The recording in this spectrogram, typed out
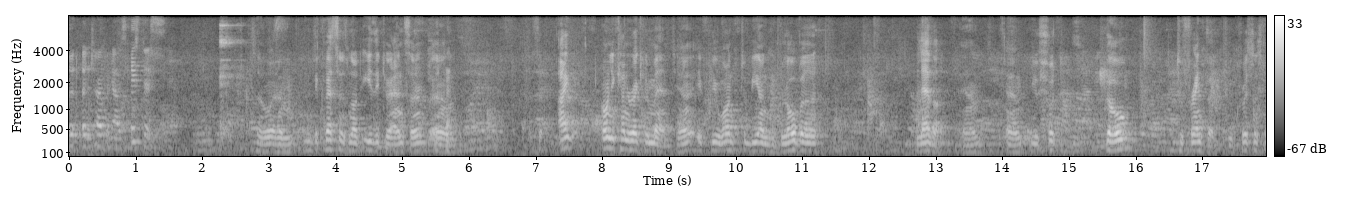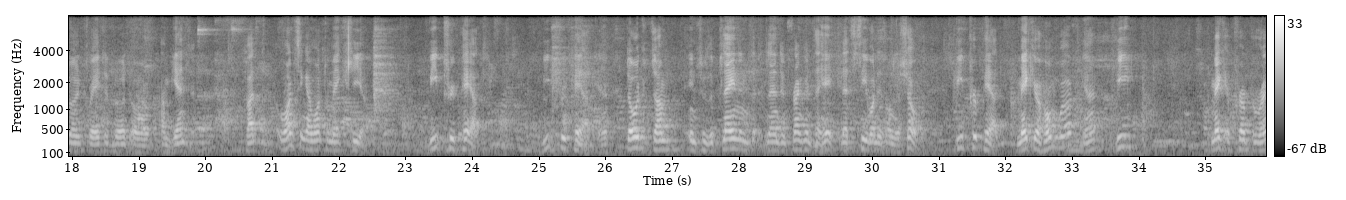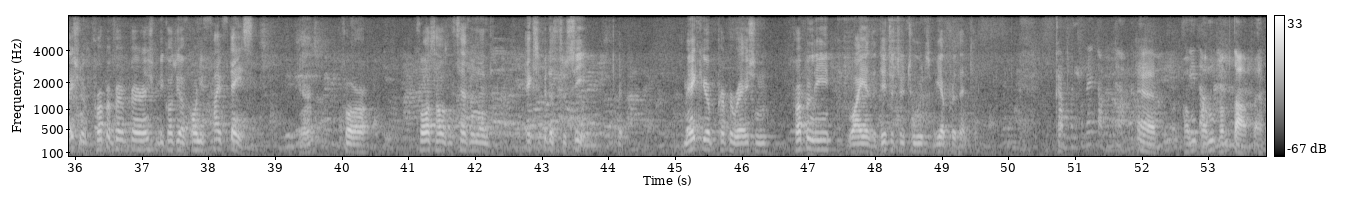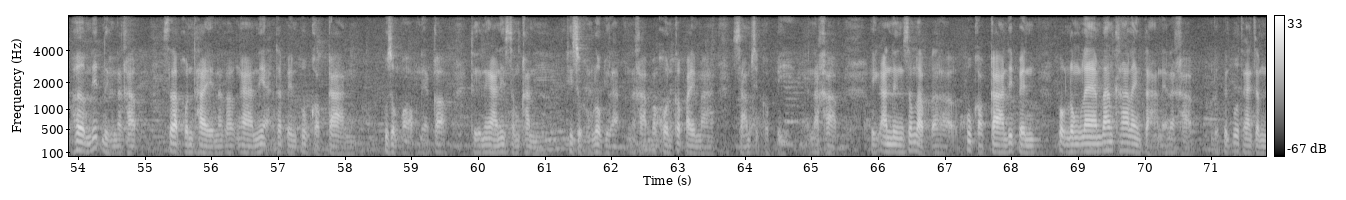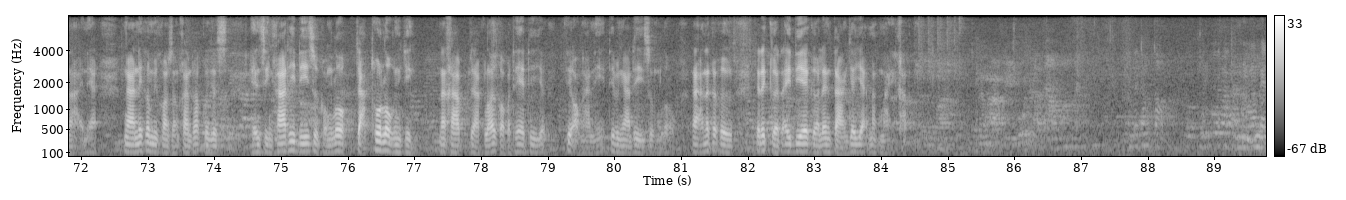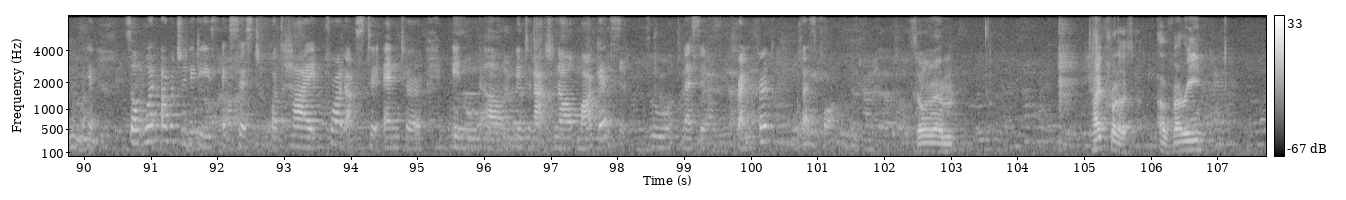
uh, uh, entrepreneurs, business So um, the question is not easy to answer. Um, so I only can recommend, yeah, if you want to be on the global level, yeah, um, you should go to Frankfurt, to Christmas World, Creative World, or Ambiente. But one thing I want to make clear: be prepared. Be prepared. yeah. Don't jump into the plane and land in Frankfurt and say, "Hey, let's see what is on the show." Be prepared. Make your homework. Yeah. Be make a preparation, a proper preparation, because you have only five days yeah, for 4,700 exhibitors to see. Make your preparation properly via the digital tools we are presenting. ครับมันก็ไม่ได้ตอบคำถาม เอ่อผมผมผมตอบเอ่อเพิ่มนิดหนึ่งนะครับสำหรับคนไทยนะครับงานเนี่ยถ้าเป็นผู้ประกอบการผู้ส่งออกเนี่ยก็ ถือในงานนี้สำคัญที่สุดของโลกอยู่แล้วนะครับ บางคนก็ไปมา 30 กว่าปีนะครับ อีกอันหนึ่งสำหรับผู้ประกอบการที่เป็นพวกโรงแรมร้านค้าอะไรต่างๆเนี่ยนะครับหรือเป็นผู้แทนจำหน่ายเนี่ยงานนี้ก็มีความสำคัญเพราะคุณจะเห็นสินค้าที่ดีสุดของโลกจากทั่วโลกจริงๆนะครับจากร้อยกว่าประเทศที่ที่ออกงานนี้ที่เป็นงานที่ดีสุดของโลกนะนนั้นก็คือจะได้เกิดไอเดียเกิดอะไรต่างๆเยอะแยะมากมายครับ so what opportunities exist for Thai products to enter in um, international markets through massive Frankfurt platform So um, Thai products are very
